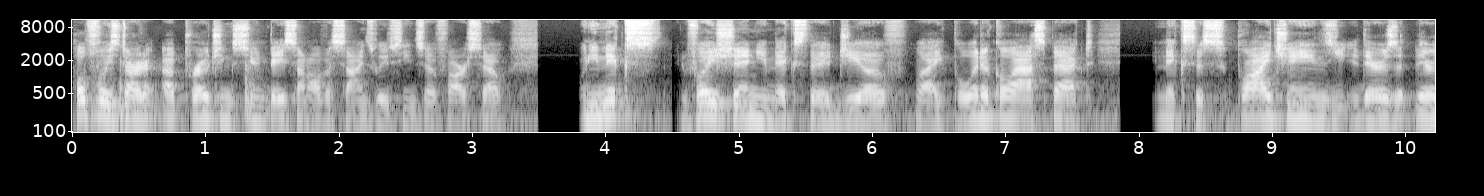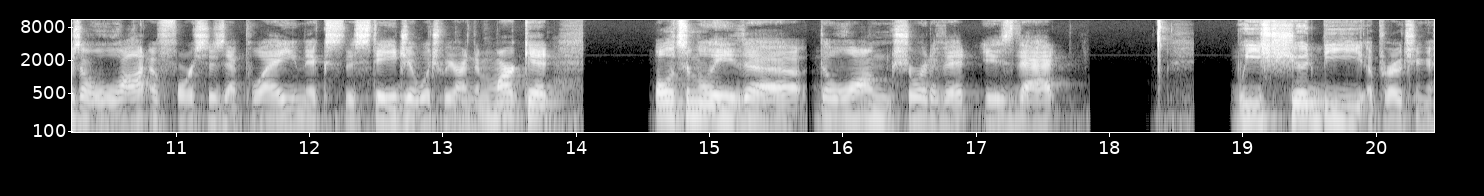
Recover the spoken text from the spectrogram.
hopefully start approaching soon based on all the signs we've seen so far. So when you mix inflation, you mix the geo like political aspect, mix the supply chains. There's there's a lot of forces at play. You mix the stage at which we are in the market. Ultimately, the the long short of it is that we should be approaching a,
